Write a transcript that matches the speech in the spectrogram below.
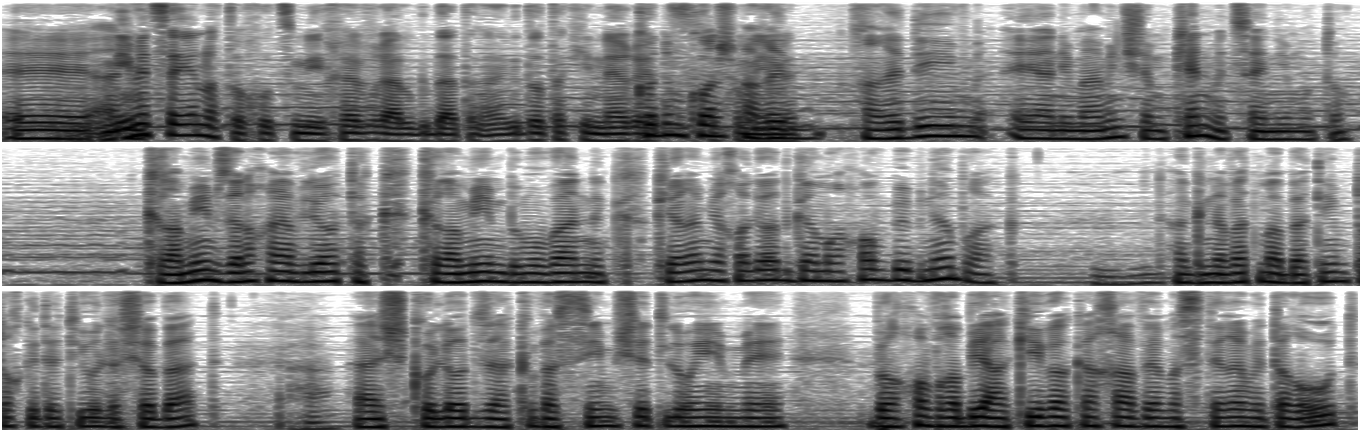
אה, מי אני... מציין אותו חוץ מחבר'ה על גדות הכנרת? קודם כל, חרדים, אה, אני מאמין שהם כן מציינים אותו. כרמים זה לא חייב להיות הכרמים במובן, כרם יכול להיות גם רחוב בבני ברק. Mm-hmm. הגנבת מבטים תוך כדי טיול לשבת. האשכולות זה הכבשים שתלויים uh, ברחוב רבי עקיבא ככה ומסתירים את הרעות.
